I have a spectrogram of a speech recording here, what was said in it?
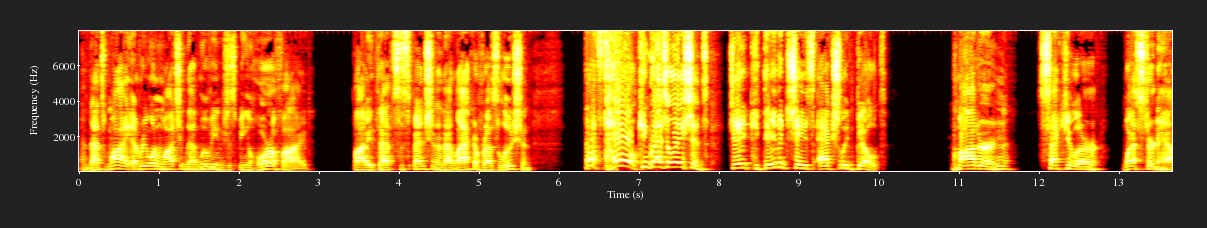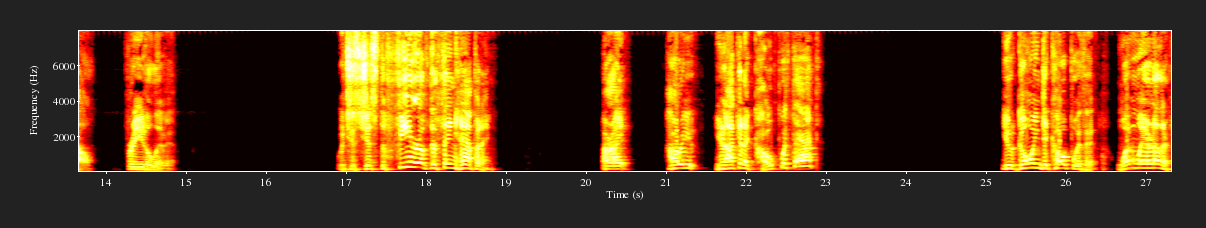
And that's why everyone watching that movie and just being horrified by that suspension and that lack of resolution. That's hell. Congratulations. Jake, David Chase actually built modern, secular, Western hell for you to live in which is just the fear of the thing happening. All right. How are you? You're not going to cope with that? You're going to cope with it one way or another.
